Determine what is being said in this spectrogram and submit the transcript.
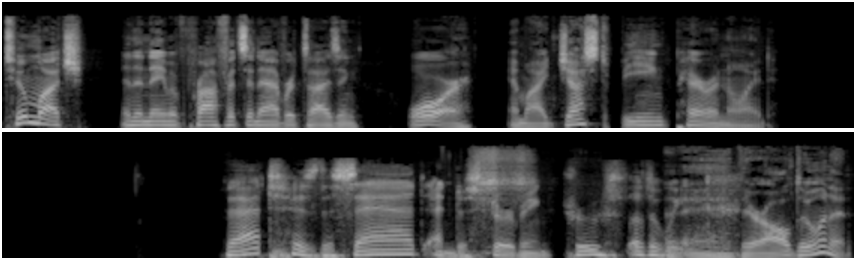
too much in the name of profits and advertising, or am I just being paranoid? That is the sad and disturbing truth of the week. They're all doing it.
